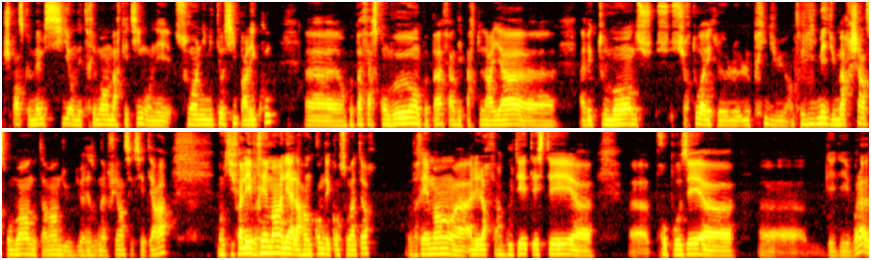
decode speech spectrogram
je pense que même si on est très bon en marketing, on est souvent limité aussi par les coûts. Euh, on peut pas faire ce qu'on veut, on peut pas faire des partenariats euh, avec tout le monde, surtout avec le, le, prix du entre guillemets du marché en ce moment, notamment du, du réseau d'influence, etc. Donc il fallait vraiment aller à la rencontre des consommateurs, vraiment euh, aller leur faire goûter, tester, euh, euh, proposer des, des, voilà,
